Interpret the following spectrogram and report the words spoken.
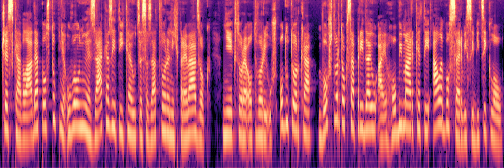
Česká vláda postupne uvoľňuje zákazy týkajúce sa zatvorených prevádzok. Niektoré otvory už od útorka, vo štvrtok sa pridajú aj hobby markety alebo servisy bicyklov.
